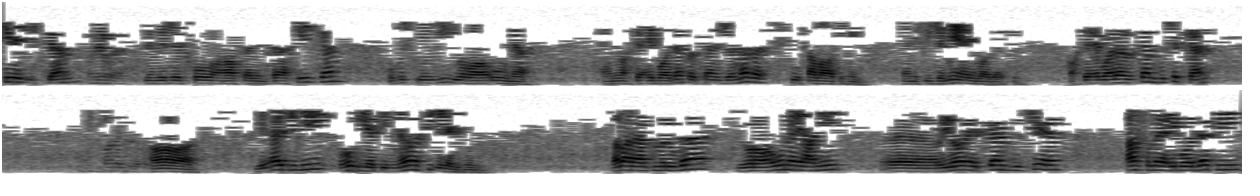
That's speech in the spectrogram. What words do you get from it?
كيجي كان من يجد فو عافر تأخير كان وبسلينجي يراؤون يعني وقت عبادات كان جنبت في صلاتهم. يعني في جميع عباداتهم. وقت عبادات كان بشد كان آه. لأجل رؤية الناس إليهم. طبعا أثمروا يراؤون يعني آه رياء كان أصل عبادتي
